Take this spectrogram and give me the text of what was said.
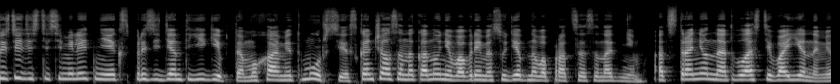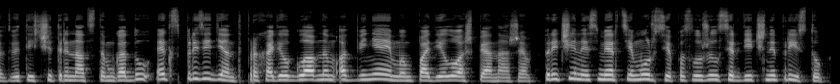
67-летний экс-президент Египта Мухаммед Мурси скончался накануне во время судебного процесса над ним. Отстраненный от власти военными в 2013 году, экс-президент проходил главным обвиняемым по делу о шпионаже. Причиной смерти Мурси послужил сердечный приступ.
